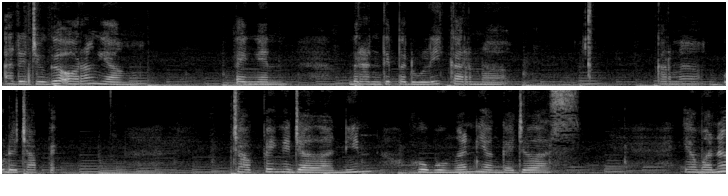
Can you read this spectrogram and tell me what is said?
ada juga orang yang pengen berhenti peduli karena karena udah capek. Capek ngejalanin hubungan yang gak jelas. Yang mana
